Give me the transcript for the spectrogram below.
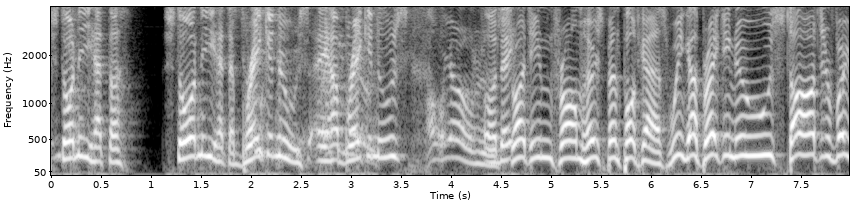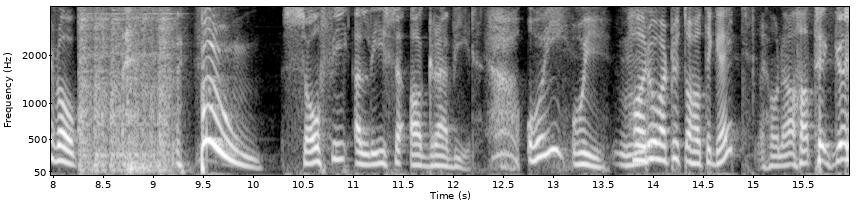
Står nyheter. Står nyheter. Breaking news. Jeg har breaking news. Og det- Straight in from Høyspent Podcast, we got breaking news. Start the radio. Boom! Sophie Elise er gravid. Oi! Oi. Har hun vært ute og hatt det gøy? Hun har hatt det gøy.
